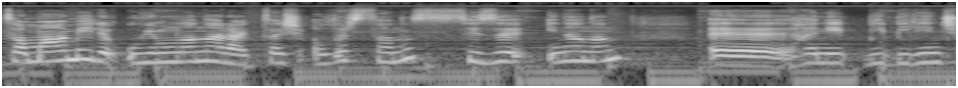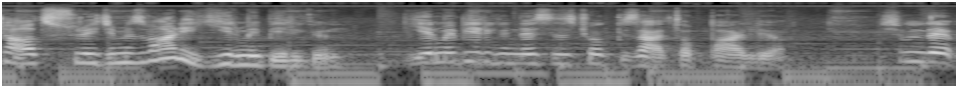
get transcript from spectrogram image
tamamıyla uyumlanarak taş alırsanız sizi inanın e, hani bir bilinçaltı sürecimiz var ya 21 gün. 21 günde sizi çok güzel toparlıyor. Şimdi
